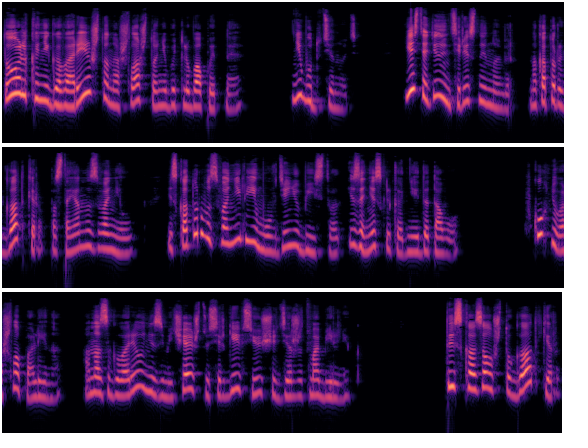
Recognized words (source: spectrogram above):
«Только не говори, что нашла что-нибудь любопытное. Не буду тянуть. Есть один интересный номер, на который Гаткер постоянно звонил, из которого звонили ему в день убийства и за несколько дней до того. В кухню вошла Полина. Она заговорила, не замечая, что Сергей все еще держит мобильник. «Ты сказал, что Гаткер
